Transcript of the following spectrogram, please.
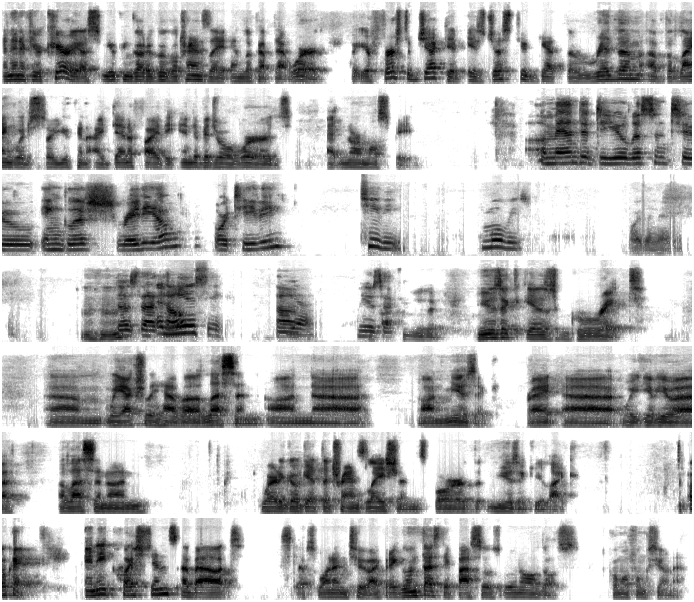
And then if you're curious, you can go to Google Translate and look up that word. But your first objective is just to get the rhythm of the language so you can identify the individual words at normal speed. Amanda, do you listen to English radio or TV? TV, movies, more than anything. Mhm. Does that And help? music, Uh, yeah. Music. Music. Music is great. Um, we actually have a lesson on uh, on music, right? Uh, we give you a, a lesson on where to go get the translations for the music you like. Okay. Any questions about steps one and two? Hay preguntas de pasos uno o dos. ¿Cómo funciona?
